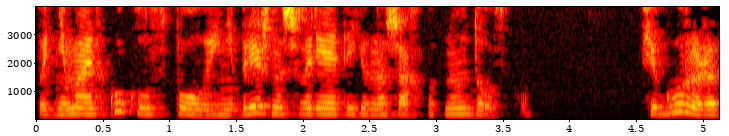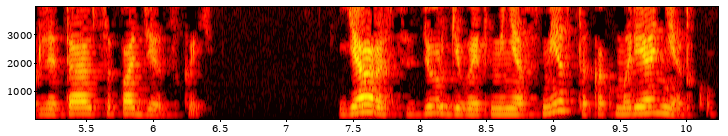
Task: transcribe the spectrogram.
поднимает куклу с пола и небрежно швыряет ее на шахматную доску. Фигуры разлетаются по детской. Ярость сдергивает меня с места, как марионетку,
